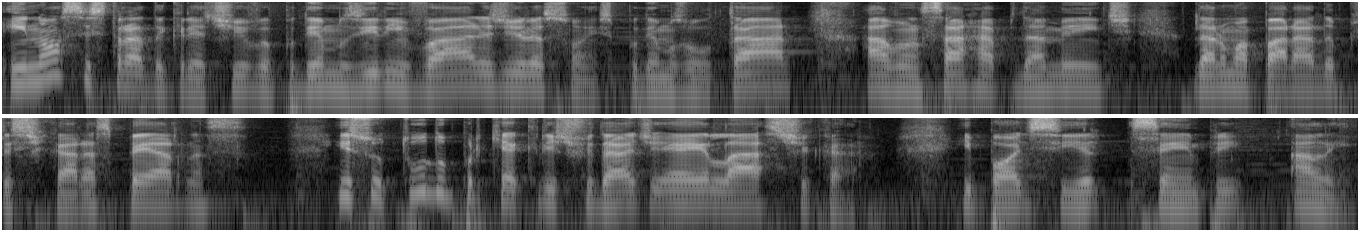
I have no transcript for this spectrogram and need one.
Em nossa estrada criativa, podemos ir em várias direções. Podemos voltar, avançar rapidamente, dar uma parada para esticar as pernas. Isso tudo porque a criatividade é elástica e pode-se ir sempre além.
